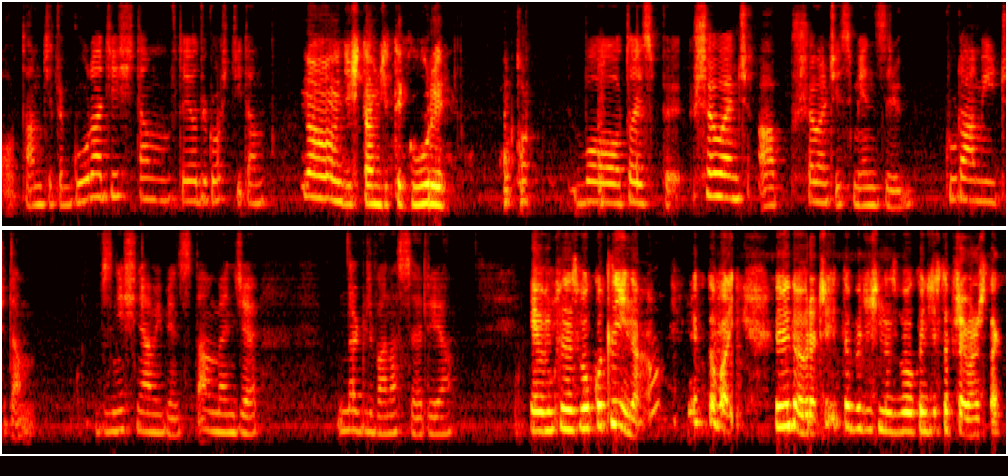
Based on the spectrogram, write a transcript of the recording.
o tam, gdzie ta góra gdzieś tam w tej odległości tam, No, gdzieś tam, gdzie te góry. o, bo to jest p- przełęcz, a przełęcz jest między górami, czy tam wzniesieniami, więc tam będzie nagrywana seria. Ja bym to nazwał Kotlina. O, Jak to wali. Y, Dobra, czyli to będzie się nazywało Kędzista Przełęcz, tak?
